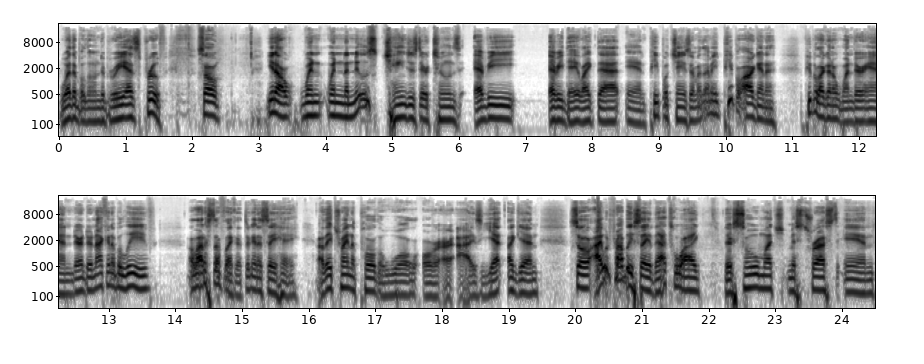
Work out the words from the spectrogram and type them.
weather balloon debris as proof. So, you know, when when the news changes their tunes every every day like that, and people change their minds, I mean, people are gonna people are gonna wonder, and they're they're not gonna believe a lot of stuff like that. They're gonna say, "Hey, are they trying to pull the wool over our eyes yet again?" So I would probably say that's why there's so much mistrust and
